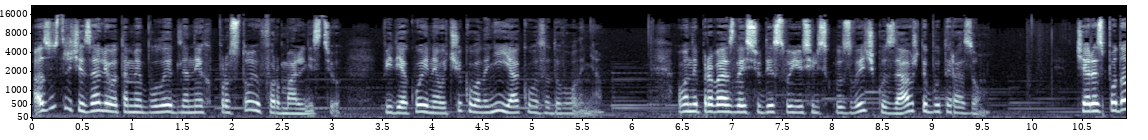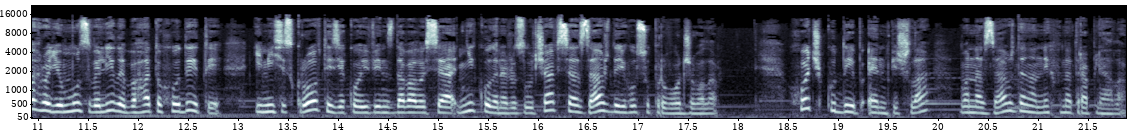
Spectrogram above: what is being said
а зустрічі з Еліотами були для них простою формальністю, від якої не очікували ніякого задоволення. Вони привезли сюди свою сільську звичку завжди бути разом. Через подагру йому звеліли багато ходити, і місіс Крофти, з якою він, здавалося, ніколи не розлучався, завжди його супроводжувала. Хоч куди б Ен пішла, вона завжди на них натрапляла.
